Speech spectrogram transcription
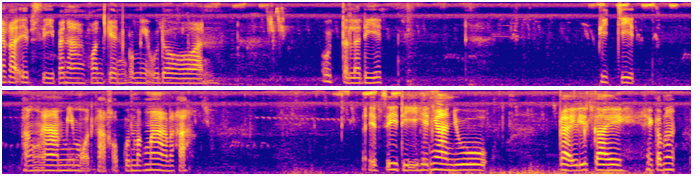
นะคะ FC ปะนางคอนแก่นก็มีอุดร อุตรดิตถ์พิจิตรพังงามมีหมดค่ะ ขอบคุณมาก ๆ นะคะ เอฟซีทีเฮ็ดงานอยู่ไก่หรือไก่ให้กำลังป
